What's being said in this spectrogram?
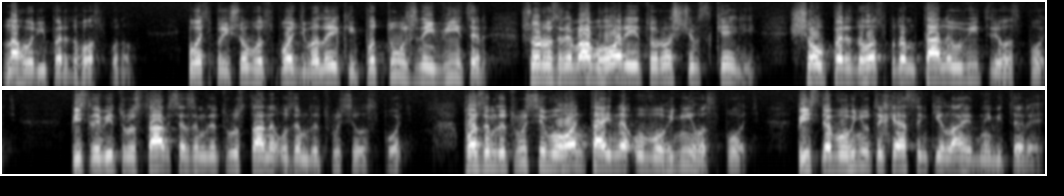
на горі перед Господом. Ось прийшов Господь великий, потужний вітер, що розривав гори і торощив скелі, йшов перед Господом, тане у вітрі Господь. Після вітру стався землетрус, стане у землетрусі Господь. По землетрусі вогонь та й не у вогні Господь. Після вогню тихесенький лагідний вітерець.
